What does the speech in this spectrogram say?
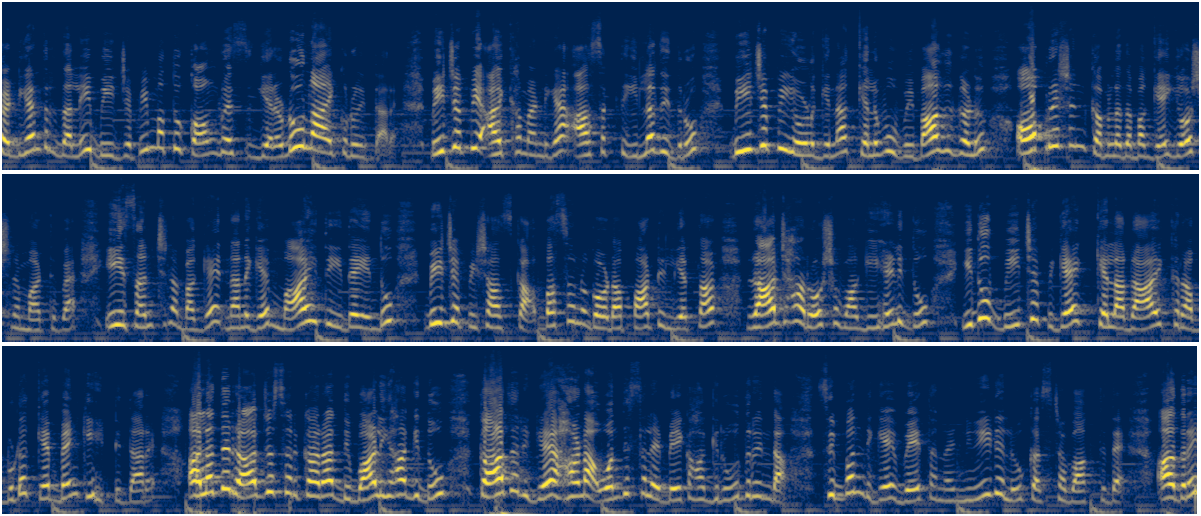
ಷಡ್ಯಂತ್ರದಲ್ಲಿ ಬಿಜೆಪಿ ಮತ್ತು ಕಾಂಗ್ರೆಸ್ ಎರಡೂ ನಾಯಕರು ಇದ್ದಾರೆ. ಬಿಜೆಪಿ ಹೈಕಮಾಂಡ್ಗೆ ಆಸಕ್ತಿ ಇಲ್ಲದಿದ್ದರೂ ಬಿಜೆಪಿಯೊಳಗಿನ ಕೆಲವು ವಿಭಾಗಗಳು ಆಪರೇಷನ್ ಕಮಲದ ಬಗ್ಗೆ ಯೋಚನೆ ಮಾಡ್ತಿವೆ. ಈ ಸಂಚಿನ ಬಗ್ಗೆ ನನಗೆ ಮಾಹಿತಿ ಇದೆ ಎಂದು ಬಿಜೆಪಿ ಶಾಸಕ ಬಸವನಗೌಡ ಪಾಟೀಲ್ ಯತ್ನಾಳ್ ರಾಜಾರೋಷವಾಗಿ ಹೇಳಿದ್ದು, ಇದು ಬಿಜೆಪಿಗೆ ಕೆಲ ನಾಯಕರ ಬುಡಕ್ಕೆ ಬೆಂಕಿ ಇಟ್ಟಿದ್ದಾರೆ ಅಲ್ಲದೆ ರಾಜ್ಯ ಸರ್ಕಾರ ದಿವಾಳಿಯಾಗಿದ್ದು, ಖಾದರಿಗೆ ಹಣ ಹೊಂದಿಸಲೇಬೇಕಾಗಿರುವುದರಿಂದ ಸಿಬ್ಬಂದಿಗೆ ವೇತನ ನೀಡಲು ಕಷ್ಟವಾಗ್ತಿದೆ. ಆದರೆ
